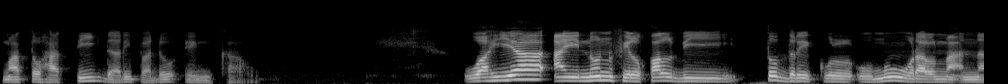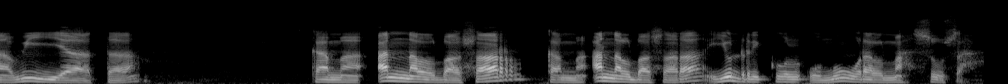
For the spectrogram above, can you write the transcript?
mato hati daripada engkau. Wahya ainun fil qalbi tudrikul umural ma'nawiyata kama annal basar kama annal basara yudrikul umural mahsusah.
